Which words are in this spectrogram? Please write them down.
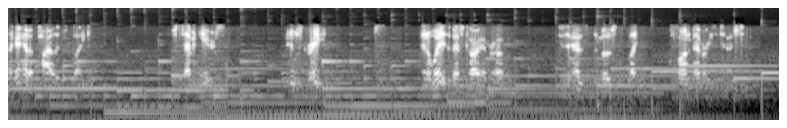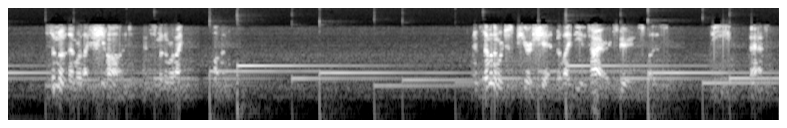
Like I had a Pilot for like seven years. It was great. In a way, the best car I ever owned because it has the most like fond memories attached to it. Some of them were like beyond, and some of them were like fun. And some of them were just pure shit, but like the entire experience was the best.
